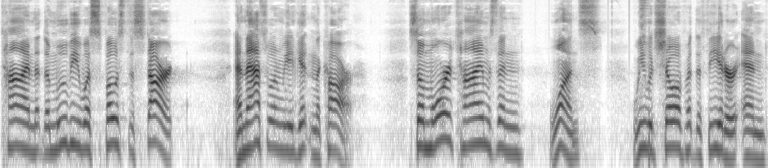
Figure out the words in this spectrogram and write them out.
time that the movie was supposed to start, and that's when we'd get in the car. So, more times than once, we would show up at the theater and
